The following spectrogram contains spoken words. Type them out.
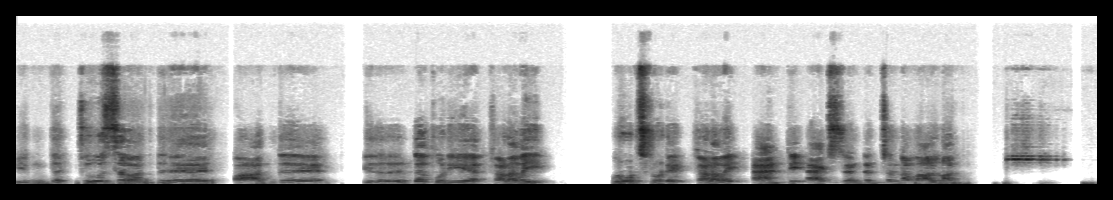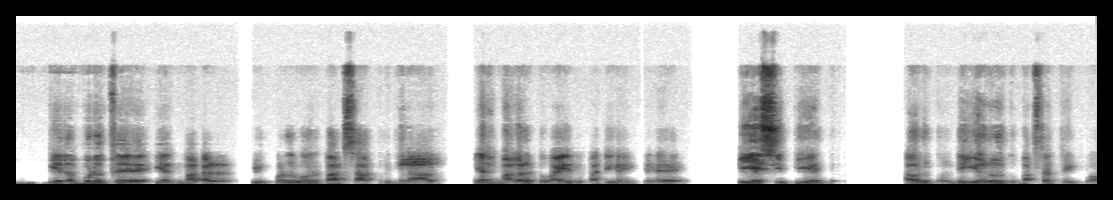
இந்த ஜூஸ வந்து பார்த்து இதுல இருக்கக்கூடிய கலவை ஃப்ரூட்ஸ்னுடைய கலவை ஆன்டி ஆக்சிடென்ட் சொன்னா வால்நாட் இதை கொடுத்து என் மகள் இப்பொழுது ஒரு கால் சாப்பிட்டிருக்கிறாள். என் மகளுக்கு வயது பதினைந்து பிஎஸ்சி பிஎட் அவளுக்கு வந்து எழுபது பர்சன்ட் இப்போ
